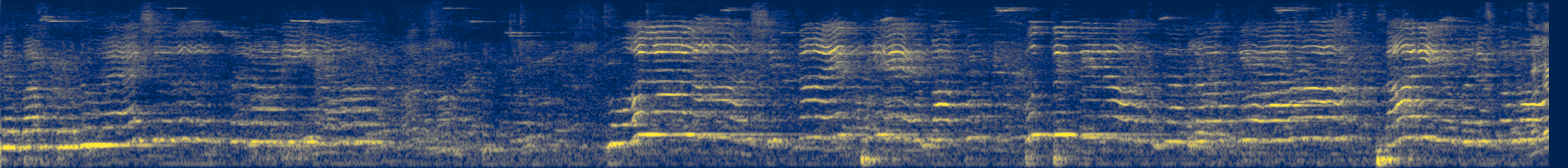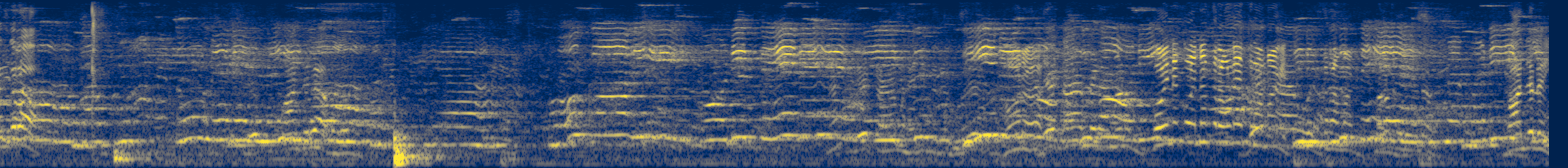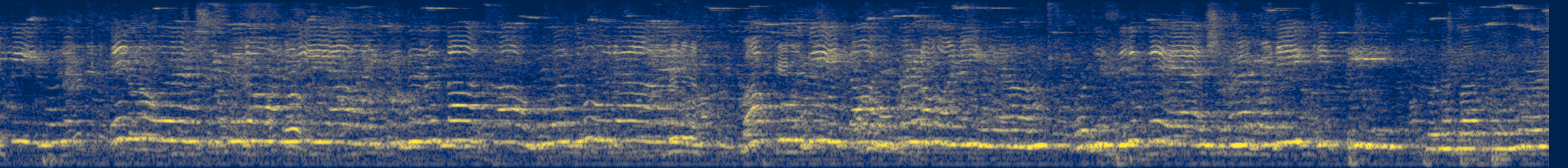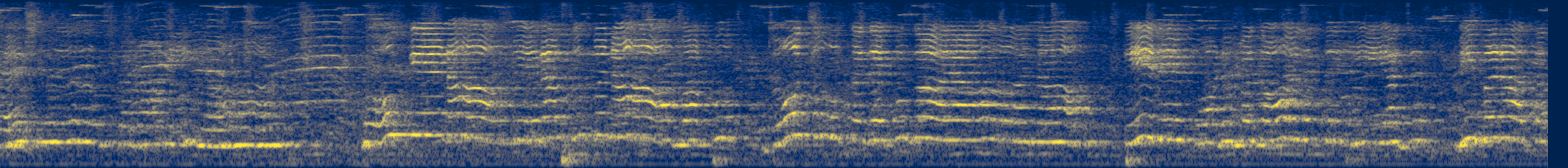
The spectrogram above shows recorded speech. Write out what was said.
ਹੁਣ ਬਾਪੂ ਨੂੰ ਐਸ਼ ਕਰਾਉਣੀ ਹੈ ਭੋਲਾ ਕੋਈ ਨਾ ਕੋਈ ਨਾ ਕਰਾਉਣਾ ਕਰਾਵਾਂਗੇ ਕਰਾਵਾਂਗੇ। ਸਾਂਝ ਲਈ। ਬਾਪੂ ਦੀ ਟਾਲ ਬਣਾਉਣੀ ਆ। ਉਹਦੇ ਤੇ ਐਸ਼ ਮੈਂ ਬੜੀ ਕੀਤੀ। ਹੁਣ ਬਾਪੂ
